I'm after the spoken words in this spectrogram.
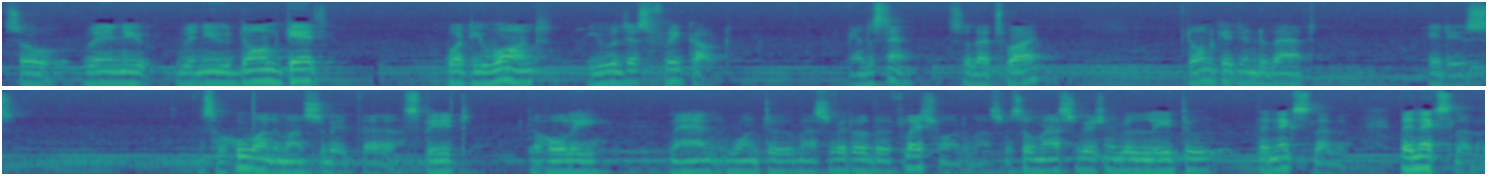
so when you when you don't get what you want you will just freak out. You understand? So that's why don't get into that it is so who want to masturbate the spirit the holy man want to masturbate or the flesh want to masturbate. So masturbation will lead to the next level, the next level,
